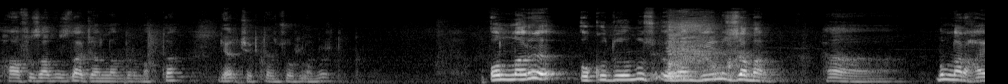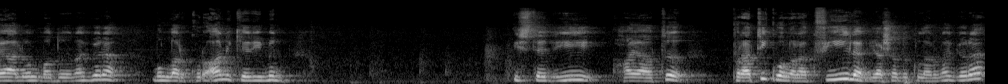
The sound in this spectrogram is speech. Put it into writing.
hafızamızda canlandırmakta gerçekten zorlanırdık. Onları okuduğumuz, öğrendiğimiz zaman Ha, bunlar hayal olmadığına göre bunlar Kur'an-ı Kerim'in istediği hayatı pratik olarak fiilen yaşadıklarına göre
